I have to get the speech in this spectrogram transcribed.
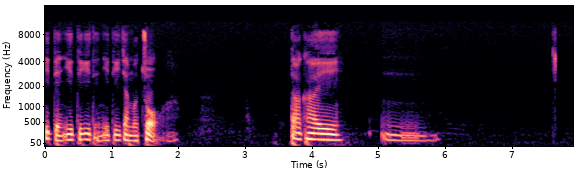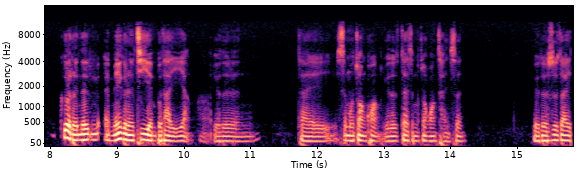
一点一滴、一点一滴这么做啊，大概嗯。个人的每每个人的机缘不太一样啊，有的人在什么状况，有的在什么状况产生，有的是在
